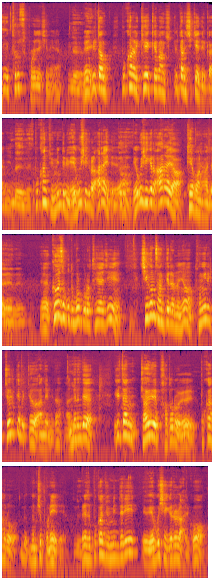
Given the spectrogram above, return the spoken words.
이 트루스 프로젝션이에요. 네. 왜 일단 북한을 개혁 개방 일단은 시켜야 될 거 아니에요. 네. 네. 북한 주민들이 외부 세계를 알아야 돼요. 네. 외부 세계를 알아야 개방을 하잖아요. 네. 네. 예, 거기서부터 물꼬를 트야지 지금 상태로는요 통일이 절대 저안 됩니다. 안 네. 되는데 일단 자유의 파도를 북한으로 넘- 넘쳐 보내야 돼요. 네. 그래서 북한 주민들이 외부 세계를 알고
